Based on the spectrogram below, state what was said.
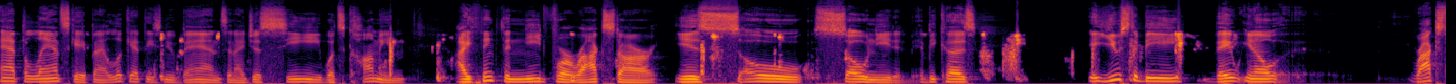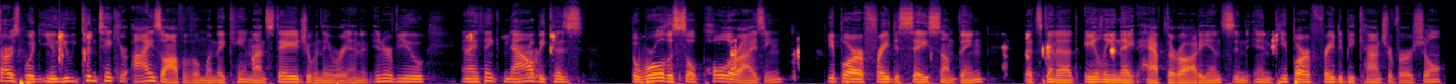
at the landscape and I look at these new bands and I just see what's coming, I think the need for a rock star is so so needed because it used to be they you know rock stars would you you couldn't take your eyes off of them when they came on stage or when they were in an interview. And I think now because the world is so polarizing, people are afraid to say something that's going to alienate half their audience, and, and people are afraid to be controversial.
